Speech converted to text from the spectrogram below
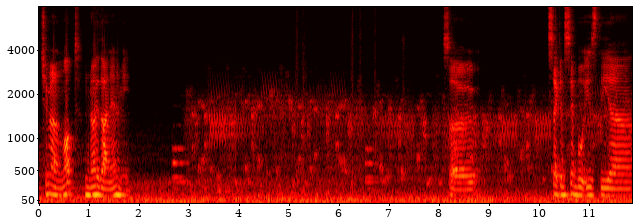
Achievement unlocked. Know thine enemy. So, second symbol is the. Uh,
